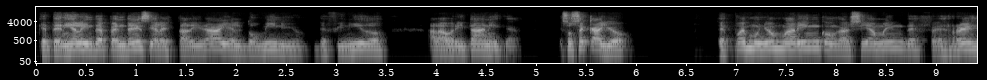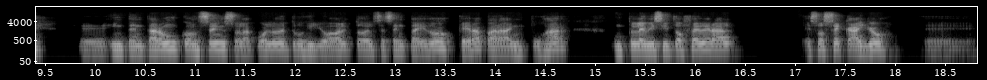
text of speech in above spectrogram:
que tenía la independencia, la estadidad y el dominio definido a la británica. Eso se cayó. Después Muñoz Marín con García Méndez, Ferré, eh, intentaron un consenso, el acuerdo de Trujillo Alto del 62, que era para empujar un plebiscito federal. Eso se cayó. Eh,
